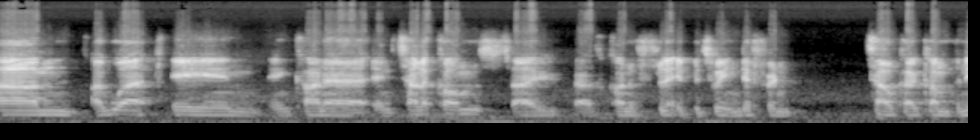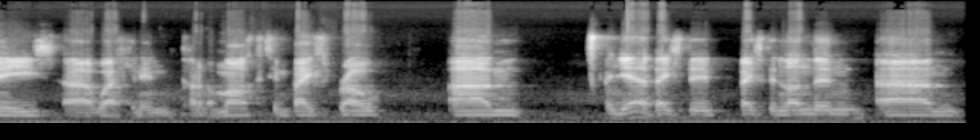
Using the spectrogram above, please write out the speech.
Um, I work in in kind of in telecoms, so I've kind of flitted between different telco companies, uh, working in kind of a marketing based role. Um, and yeah, based in based in London. Um,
